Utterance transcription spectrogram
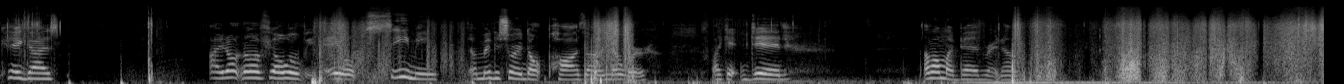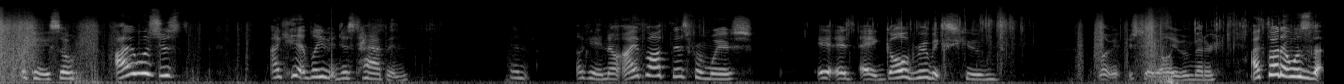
Okay, guys. I don't know if y'all will be able to see me. I'm making sure I don't pause out of nowhere like it did. I'm on my bed right now. Okay, so I was just I can't believe it just happened. And okay, now I bought this from Wish. It is a gold Rubik's cube. Let me show y'all even better. I thought it was the,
